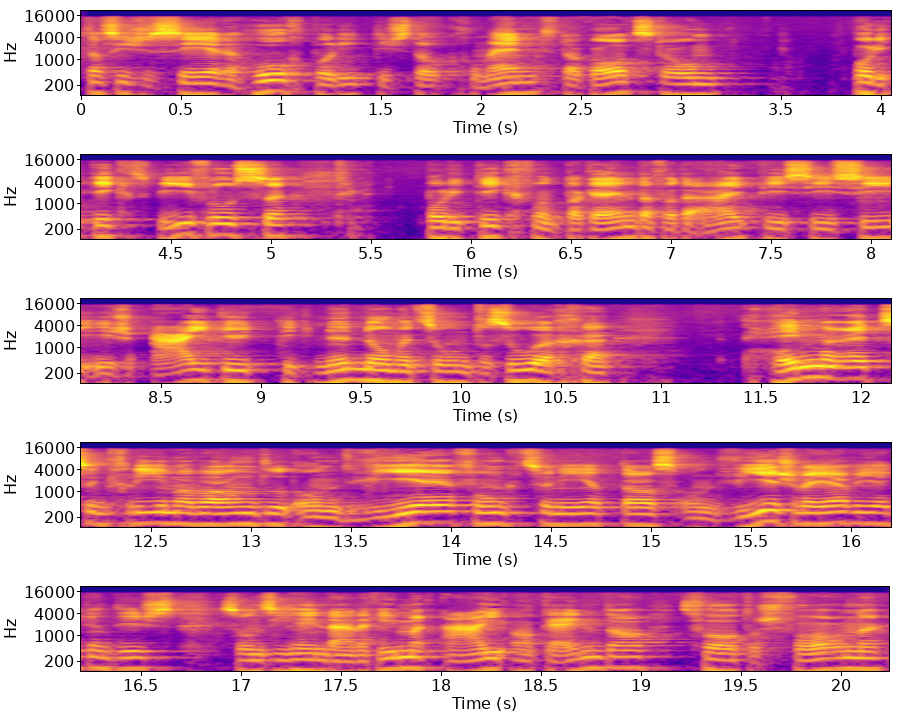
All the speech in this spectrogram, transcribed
das ist ein sehr hochpolitisches Dokument. Da geht es darum, Politik zu beeinflussen. Politik und die Agenda der IPCC ist eindeutig nicht nur zu untersuchen, haben wir jetzt einen Klimawandel und wie funktioniert das und wie schwerwiegend ist es, sondern sie haben eigentlich immer eine Agenda zuvorderst vorne.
